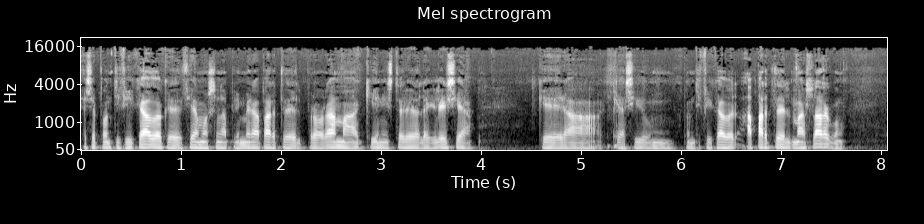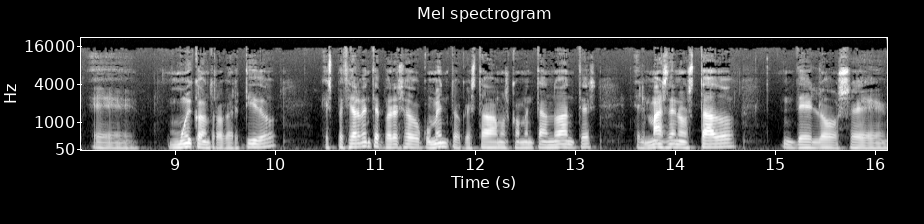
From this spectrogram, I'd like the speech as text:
Ese pontificado que decíamos en la primera parte del programa aquí en Historia de la Iglesia, que, era, que ha sido un pontificado, aparte del más largo, eh, muy controvertido, especialmente por ese documento que estábamos comentando antes, el más denostado de los eh,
